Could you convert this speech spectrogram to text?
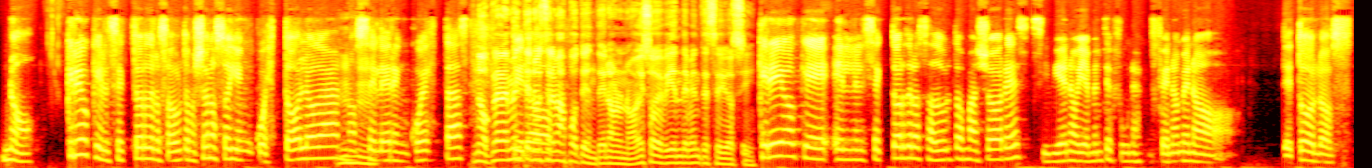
No. Creo que el sector de los adultos mayores, yo no soy encuestóloga, no sé leer encuestas. No, claramente no es el más potente, no, no, no, eso evidentemente se dio así. Creo que en el sector de los adultos mayores, si bien obviamente fue un fenómeno de todos los,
